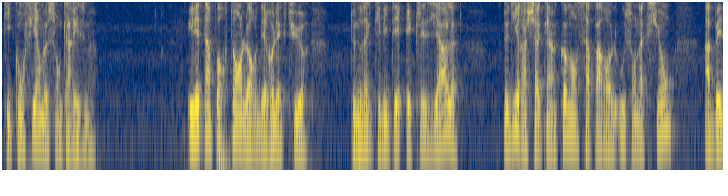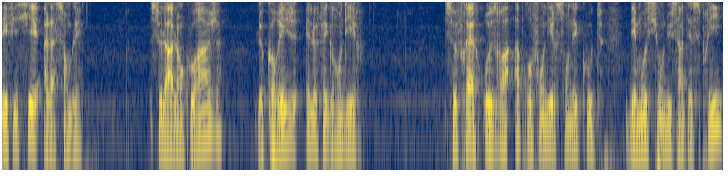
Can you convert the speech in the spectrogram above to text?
qui confirment son charisme. Il est important lors des relectures de nos activités ecclésiales de dire à chacun comment sa parole ou son action a bénéficié à l'Assemblée. Cela l'encourage, le corrige et le fait grandir. Ce frère osera approfondir son écoute des motions du Saint-Esprit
